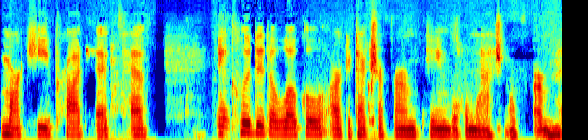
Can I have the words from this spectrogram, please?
marquee projects have included a local architecture firm team with a national firm.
